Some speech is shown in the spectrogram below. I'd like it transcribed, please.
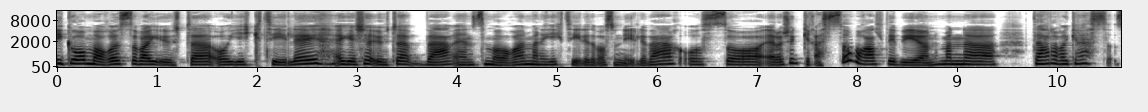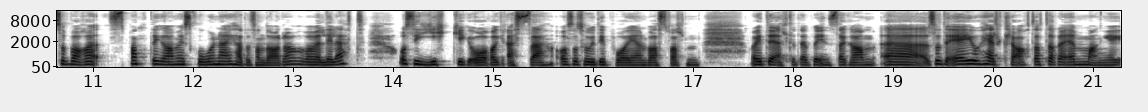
I går morges var jeg ute og gikk tidlig. Jeg er ikke ute hver eneste morgen, men jeg gikk tidlig, det var så nydelig vær. Og så er det ikke gress overalt i byen, men uh, der det var gress, så bare spant jeg av meg skoene. Jeg hadde sandaler, det var veldig lett. Og så gikk jeg over gresset, og så tok de på igjen på asfalten. Og jeg delte det på Instagram. Uh, så det er jo helt klart at det er mange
